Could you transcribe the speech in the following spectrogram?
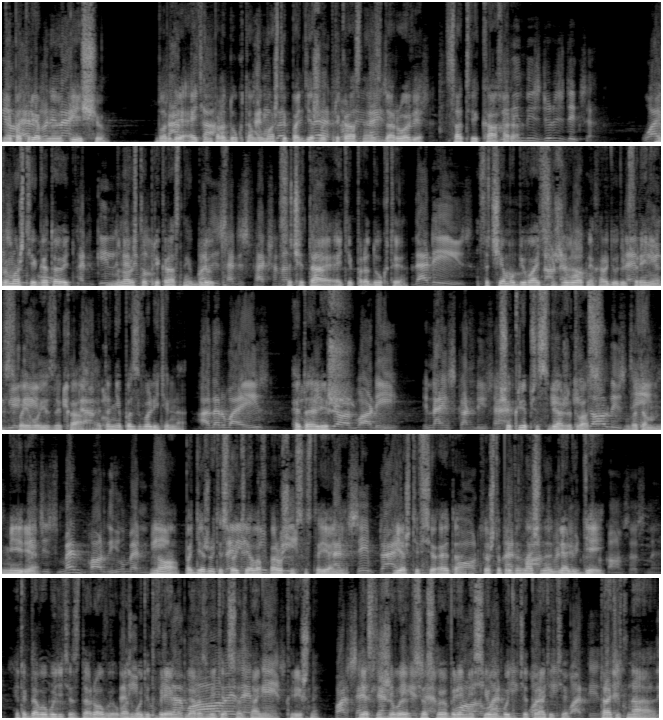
непотребную пищу? Благодаря этим продуктам вы можете поддерживать прекрасное здоровье, сатвикахара. Вы можете готовить множество прекрасных блюд, сочетая эти продукты. Зачем убивать животных ради удовлетворения своего языка? Это непозволительно. Это лишь еще крепче свяжет вас в этом мире. Но поддерживайте свое тело в хорошем состоянии. Ешьте все это, то, что предназначено для людей. И тогда вы будете здоровы, у вас будет время для развития сознания Кришны. Если же вы все свое время и силы будете тратить, тратить на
